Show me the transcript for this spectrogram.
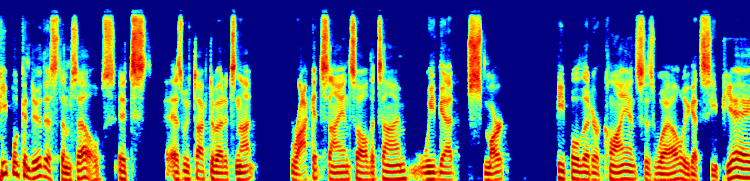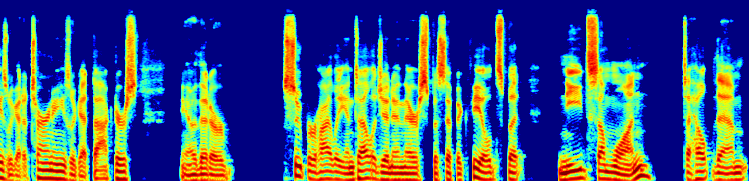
people can do this themselves. It's as we've talked about, it's not rocket science all the time. We've got smart people that are clients as well. We've got CPAs, we've got attorneys, we've got doctors, you know, that are super highly intelligent in their specific fields, but need someone to help them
